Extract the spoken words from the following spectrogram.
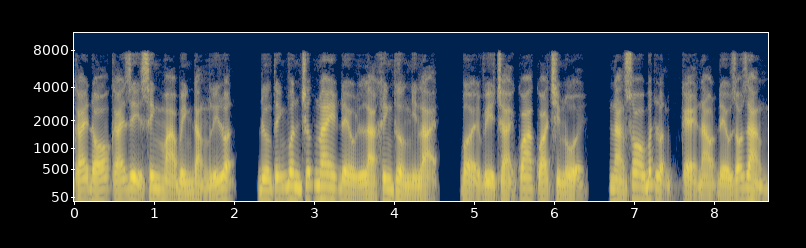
cái đó cái gì sinh mà bình đẳng lý luận, đường tĩnh vân trước nay đều là khinh thường nhìn lại, bởi vì trải qua quá chìm nổi, nàng so bất luận kẻ nào đều rõ ràng,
